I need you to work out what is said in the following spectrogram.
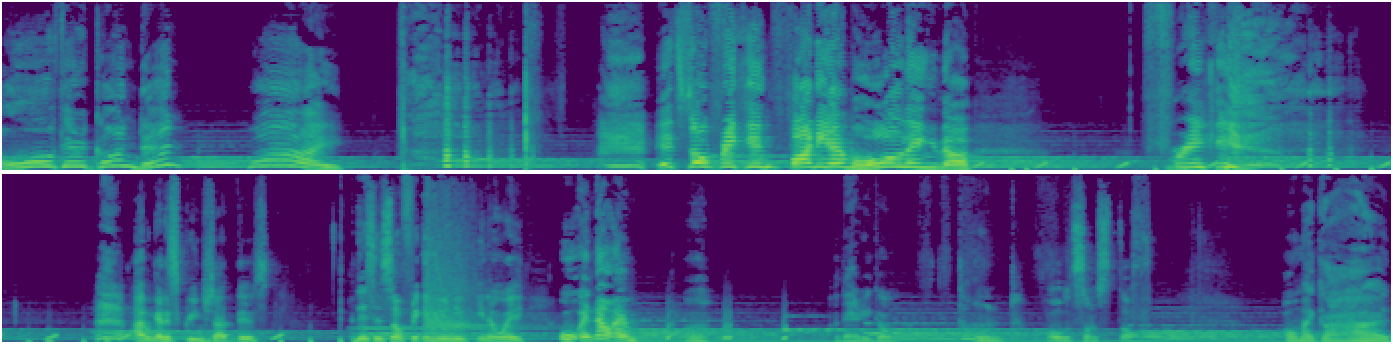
Oh, they're gone then? Why? it's so freaking funny. I'm holding the freaking. I'm gonna screenshot this. This is so freaking unique in a way. Oh, and now I'm. Uh, there you go. Don't hold some stuff. Oh my god.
